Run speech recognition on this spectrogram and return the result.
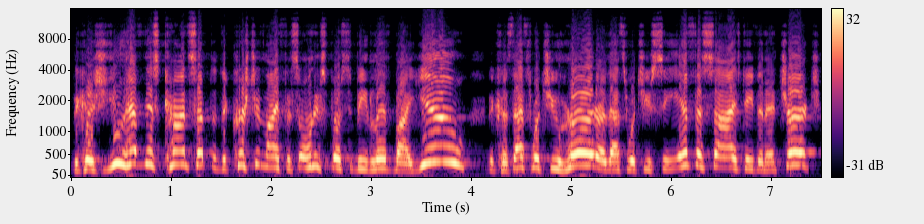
Because you have this concept that the Christian life is only supposed to be lived by you, because that's what you heard or that's what you see emphasized even in church.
